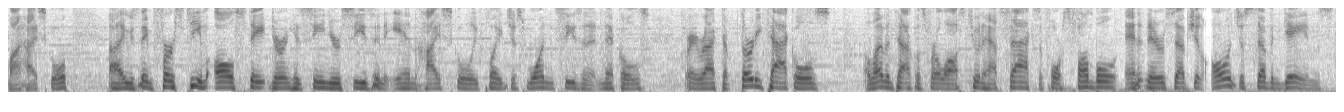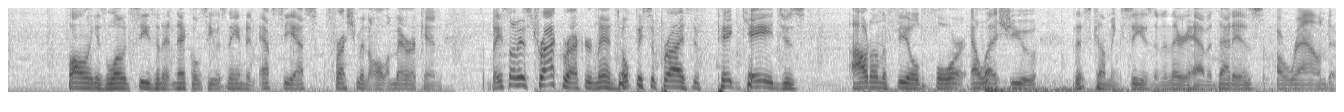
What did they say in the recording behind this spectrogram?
my high school. Uh, he was named first team All State during his senior season in high school. He played just one season at Nicholls, where he racked up 30 tackles, 11 tackles for a loss, two and a half sacks, a forced fumble, and an interception, all in just seven games. Following his lone season at Nicholls, he was named an FCS Freshman All American. So, based on his track record, man, don't be surprised if Pig Cage is out on the field for LSU this coming season. And there you have it. That is around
